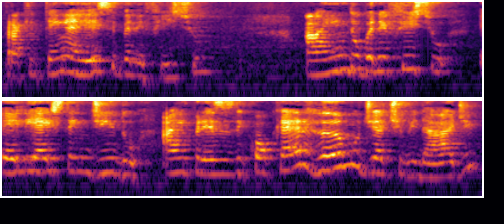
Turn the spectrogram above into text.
para que tenha esse benefício. Ainda o benefício ele é estendido a empresas de qualquer ramo de atividade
